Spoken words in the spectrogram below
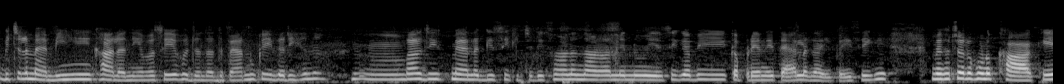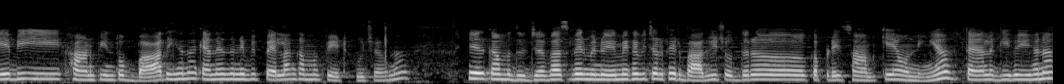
ਵੀ ਚੱਲ ਮੈਂ ਵੀ ਖਾ ਲੈਂਦੀ ਹਾਂ, ਬਸ ਇਹ ਹੋ ਜਾਂਦਾ ਦੁਪਹਿਰ ਨੂੰ ਕਈ ਵਾਰੀ ਹੈ ਨਾ ਬਸ ਜੀ ਮੈਂ ਲੱਗੀ ਸੀ ਖਿਚੜੀ ਖਾਣ ਨਾਲ ਮੈਨੂੰ ਇਹ ਸੀਗਾ ਵੀ ਕੱਪੜਿਆਂ ਦੀ ਤਹਿ ਲਗਾਈ ਪਈ ਸੀਗੀ। ਮੈਂ ਕਿਹਾ ਚਲੋ ਹੁਣ ਖਾ ਕੇ ਵੀ ਖਾਣ ਪੀਣ ਤੋਂ ਬਾਅਦ ਹੀ ਹੈ ਨਾ ਕਹਿੰਦੇ ਹੁੰਦੇ ਨੇ ਵੀ ਪਹਿਲਾਂ ਕੰਮ ਪੇਟ ਪੂਜਾ ਹੈ ਨਾ ਫਿਰ ਕੰਮ ਦੂਜਾ, ਬਸ ਫਿਰ ਮੈਨੂੰ ਇਹ, ਮੈਂ ਕਿਹਾ ਵੀ ਚੱਲ ਫਿਰ ਬਾਅਦ ਵਿੱਚ ਉੱਧਰ ਕੱਪੜੇ ਸਾਂਭ ਕੇ ਆਉਂਦੀ ਹਾਂ ਤੈਅ ਲੱਗੀ ਹੋਈ ਹੈ ਨਾ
